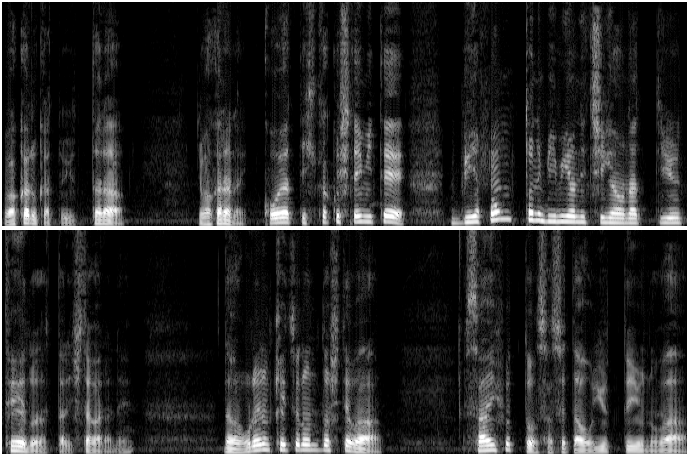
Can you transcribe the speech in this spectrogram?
わかるかと言ったら、わからない。こうやって比較してみて、本当に微妙に違うなっていう程度だったりしたからね。だから俺の結論としては、再沸騰させたお湯っていうのは、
